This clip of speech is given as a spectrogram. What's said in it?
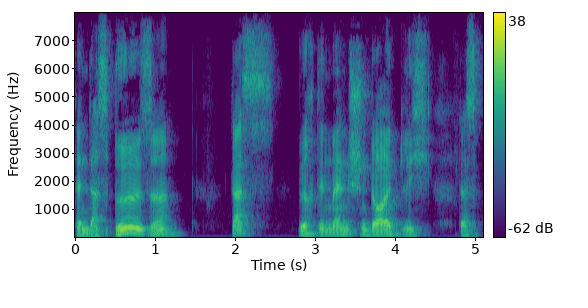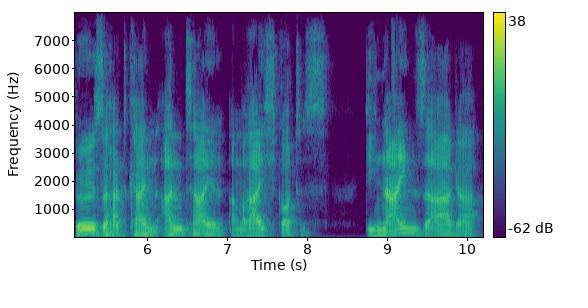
Denn das Böse, das wird den Menschen deutlich. Das Böse hat keinen Anteil am Reich Gottes. Die Neinsager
